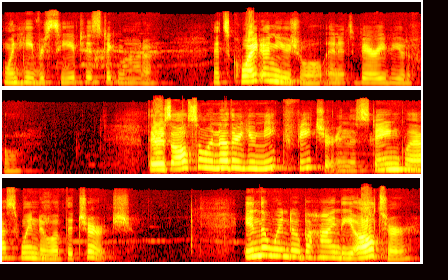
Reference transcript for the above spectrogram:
when he received his stigmata. It's quite unusual and it's very beautiful. There is also another unique feature in the stained glass window of the church. In the window behind the altar,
